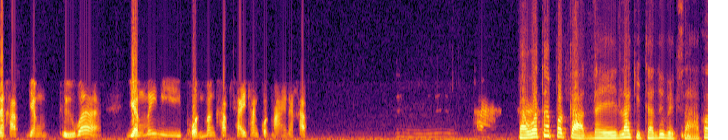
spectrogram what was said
นะครับ ยังถือว่ายังไม่มีผลบังคับใช้ทางกฎหมายนะครับอืมค่ะแต่ว่าถ้าประกาศในราชกิจจานุเบกษาก็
